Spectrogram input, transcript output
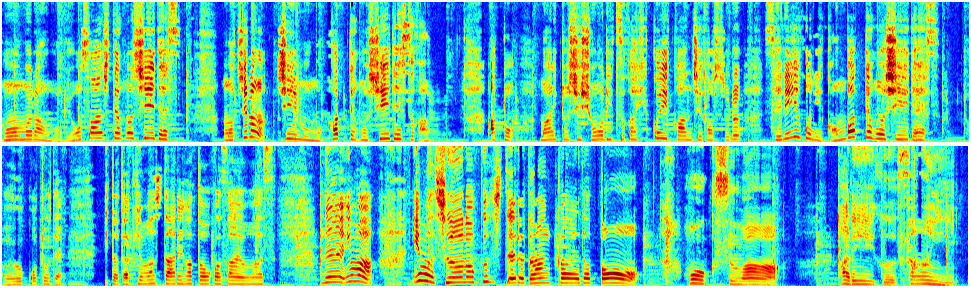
ホームランを量産してほしいです。もちろんチームも勝ってほしいですが、あと、毎年勝率が低い感じがするセリーグに頑張ってほしいです。ということで、いただきました。ありがとうございます。ね今、今収録してる段階だと、ホークスはパリーグ3位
